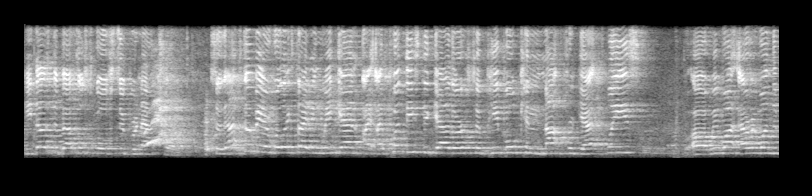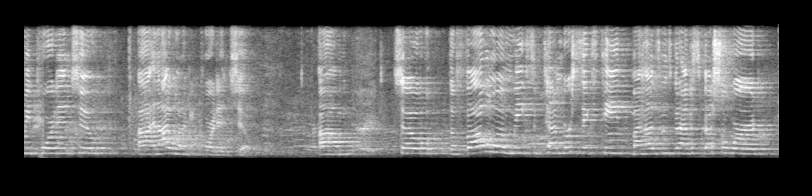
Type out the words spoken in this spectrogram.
he does the Bethel School of Supernatural. So that's going to be a really exciting weekend. I, I put these together so people can not forget, please. Uh, we want everyone to be poured into, uh, and I want to be poured into. Um, so the following week, September 16th, my husband's going to have a special word.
